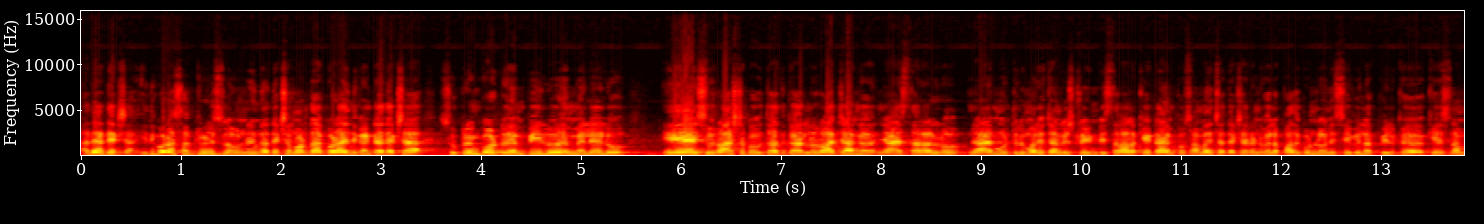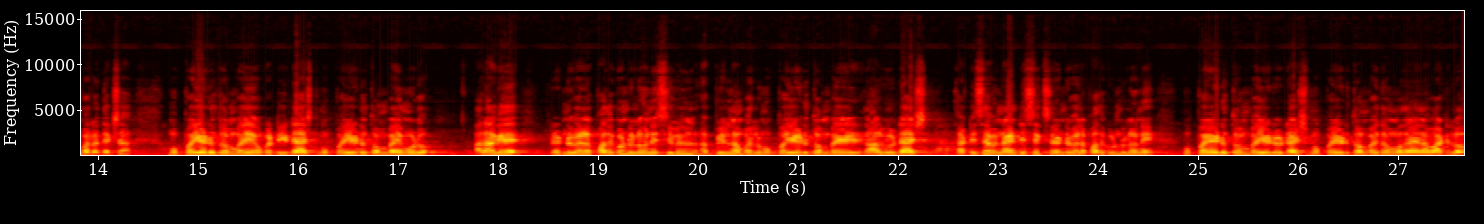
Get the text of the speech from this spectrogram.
అదే అధ్యక్ష ఇది కూడా సబ్లో ఉండింది అధ్యక్ష మొదటిదాకా కూడా. ఎందుకంటే అధ్యక్ష సుప్రీంకోర్టు ఎంపీలు ఎమ్మెల్యేలు ఏఐఎస్ రాష్ట్ర ప్రభుత్వ అధికారులు రాజ్యాంగ న్యాయస్థానాలు న్యాయమూర్తులు మరియు జర్నలిస్టులు ఇంటి స్థలాల కేటాయింపు సంబంధించి అధ్యక్ష రెండు వేల పదకొండులోని సివిల్ అప్పీల్ కేసు నంబర్ అధ్యక్ష ముప్పై ఏడు తొంభై ఒకటి డాష్ ముప్పై ఏడు తొంభై మూడు అలాగే రెండు వేల పదకొండులోని సివిల్ అప్పీల్ నంబర్లు ముప్పై ఏడు తొంభై నాలుగు dash thirty seven ninety six రెండు వేల పదకొండులోని ముప్పై ఏడు తొంభై ఏడు డాష్ ముప్పై ఏడు తొంభై తొమ్మిది మొదలైన వాటిలో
